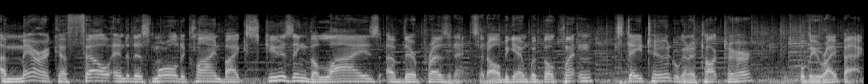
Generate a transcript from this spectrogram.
America fell into this moral decline by excusing the lies of their presidents. It all began with Bill Clinton. Stay tuned. We're going to talk to her. We'll be right back.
